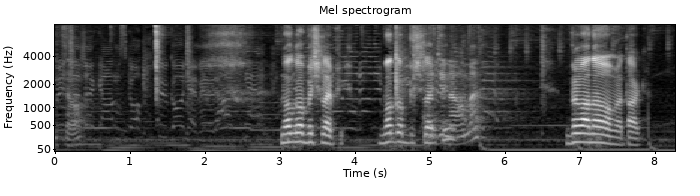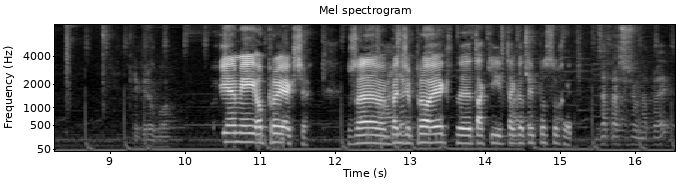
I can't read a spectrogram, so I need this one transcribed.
I co? Mogło być lepiej. Mogło być Będzie lepiej. na OME? Była na OME, tak. Tak grubo. Mówiłem jej o projekcie, że będzie projekt y, taki tego Projekt? typu, słuchaj. Zapraszasz ją na projekt?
